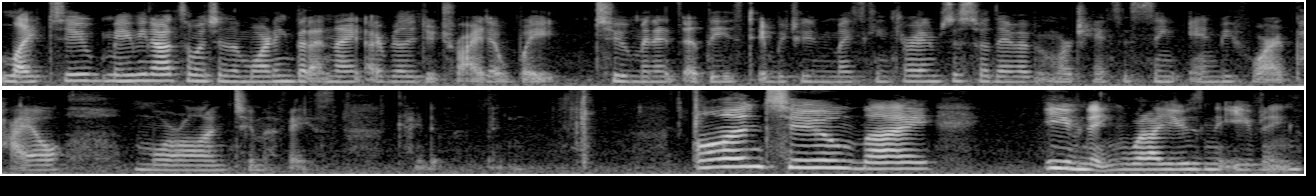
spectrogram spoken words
like to. Maybe not so much in the morning, but at night I really do try to wait two minutes at least in between my skincare items just so they have a bit more chance to sink in before I pile more on to my face kind of. On to my evening, what I use in the evening.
